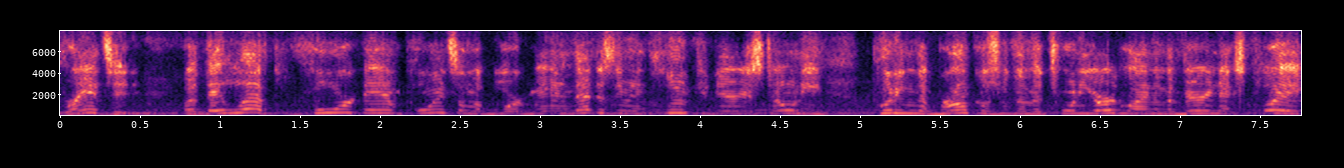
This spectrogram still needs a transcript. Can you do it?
Granted, but they left four damn points on the board, man, and that doesn't even include Kadarius Toney putting the Broncos within the 20-yard line. In the very next play,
